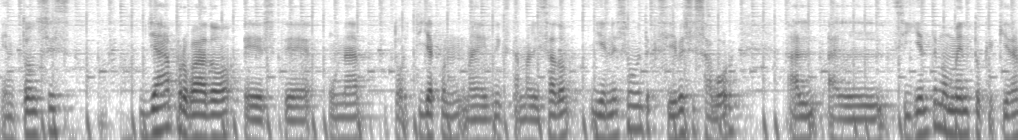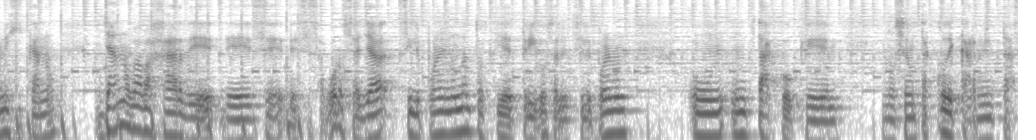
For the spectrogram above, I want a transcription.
Entonces, ya ha probado este, una tortilla con maíz nixtamalizado y en ese momento que se lleve ese sabor, al, siguiente momento que quiera mexicano, ya no va a bajar de, ese, sabor. O sea, ya si le ponen una tortilla de trigo, o sea, si le ponen un, taco que, no sé, un taco de carnitas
